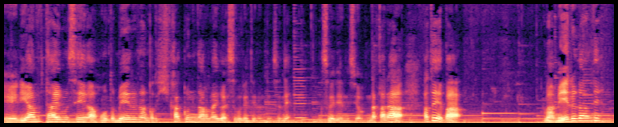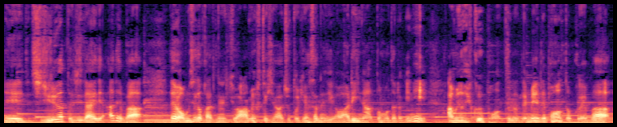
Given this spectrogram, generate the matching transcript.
えー、リアルタイム性が本当メールなんかと比較にならないぐらい優れてるんですよね。優れてるんですよ。だから、例えば、まあ、メールがね、えー、主流だった時代であれば、例えばお店とかでね、今日は雨降ってきたからちょっとお客さんの家が悪いなと思った時に、雨の日クーポンっていうのでメールでポンと送れば、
